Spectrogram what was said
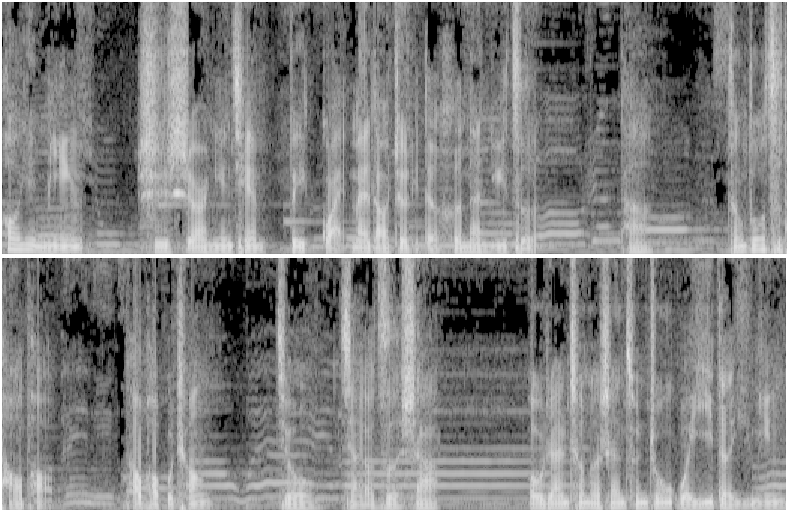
郝艳敏，是十二年前被拐卖到这里的河南女子。她曾多次逃跑，逃跑不成，就想要自杀，偶然成了山村中唯一的一名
